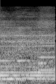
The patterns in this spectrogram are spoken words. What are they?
Christmas.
